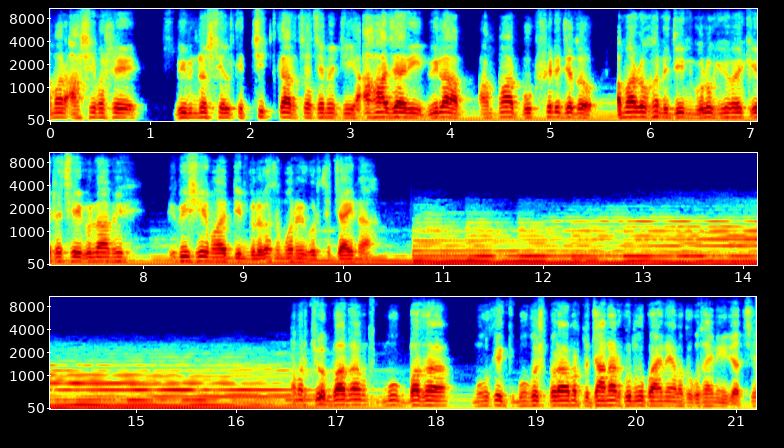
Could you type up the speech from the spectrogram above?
আমার আশেপাশে বিভিন্ন সেলকে চিৎকার, চেঁচামেচি, আহাজারি, বিলাপ, আমার বুক ফেটে যেত। আমার ওখানে দিনগুলো কীভাবে কেটেছে এগুলো আমি বিশেষ মায়ের দিনগুলোর কথা মনে করতে চাই না। আমার চোখ বাঁধা, মুখ বাঁধা, মুখে মুখোশ পরা আমার তো জানার কোনো উপায় নেই, আমাকে কোথায় নিয়ে যাচ্ছে?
